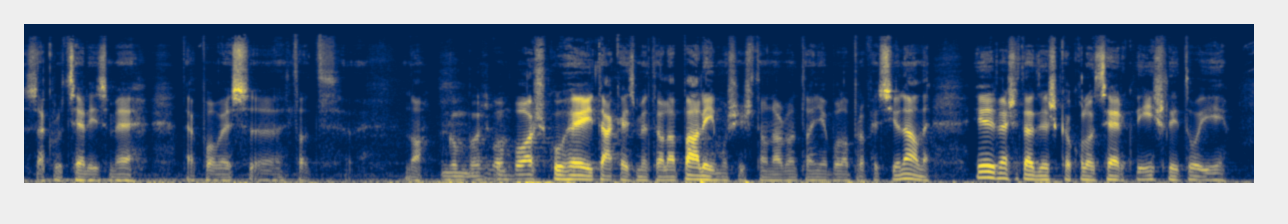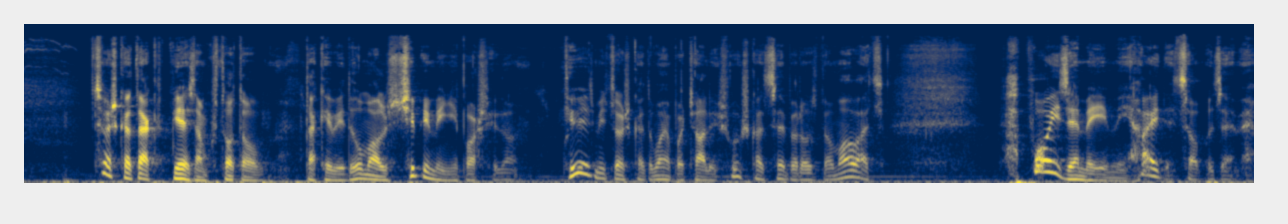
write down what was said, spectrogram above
zakruceli sme, tak povedz, tot, no, Gombošku. gombošku, hej, také sme to lapali, mušiš to, naravno, to nie bolo profesionálne. I sme še tad deška okolo cerkvi išli tu i troška tak, ne znam kto to viduma, ali či bi mi njih pošli do Ti mi troška da bomo počali šuškat sebe, rozdomovac. A pojzeme i mi, hajde, co zeme.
